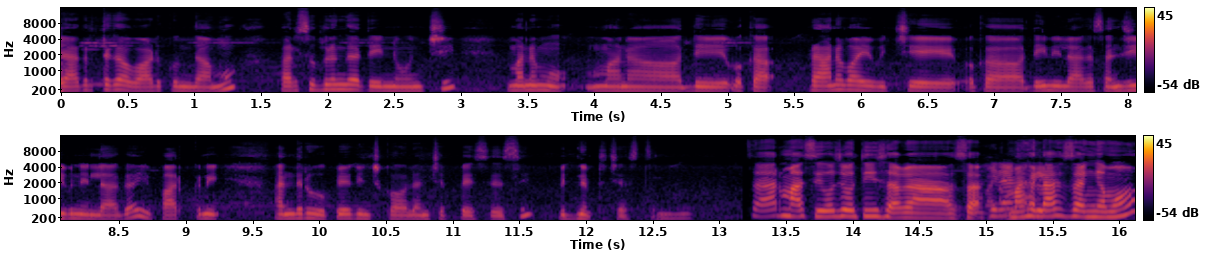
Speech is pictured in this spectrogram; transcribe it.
జాగ్రత్తగా వాడుకుందాము పరిశుభ్రంగా దీన్ని ఉంచి మనము మన ది ఒక ప్రాణవాయువు ఇచ్చే ఒక దీనిలాగా సంజీవనిలాగా ఈ పార్క్ని అందరూ ఉపయోగించుకోవాలని చెప్పేసి విజ్ఞప్తి చేస్తున్నాను. సార్ మా శివజ్యోతి స- స- మహిళా సంఘము.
